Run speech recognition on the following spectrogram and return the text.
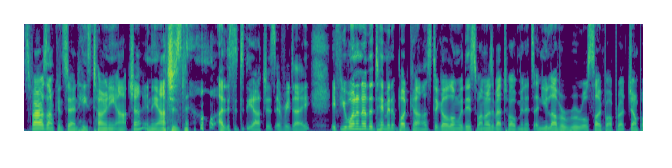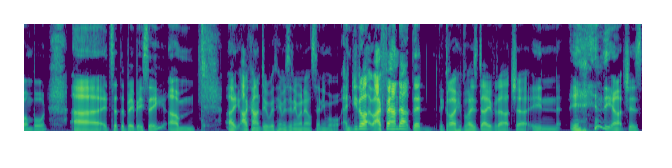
as far as I'm concerned, he's Tony Archer in the Archers now. I listen to the Archers every day. If you want another 10 minute podcast to go along with this one, it was about 12 minutes, and you love a rural soap opera, jump on board. Uh, it's at the BBC. Um, I, I, can't deal with him as anyone else anymore. And you know, I found out that the guy who plays David Archer in in the Archers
